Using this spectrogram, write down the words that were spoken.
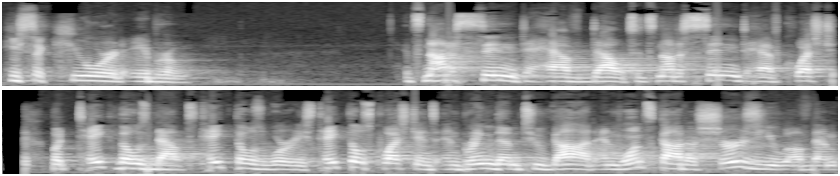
He secured Abram. It's not a sin to have doubts, it's not a sin to have questions. But take those doubts, take those worries, take those questions, and bring them to God. And once God assures you of them,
